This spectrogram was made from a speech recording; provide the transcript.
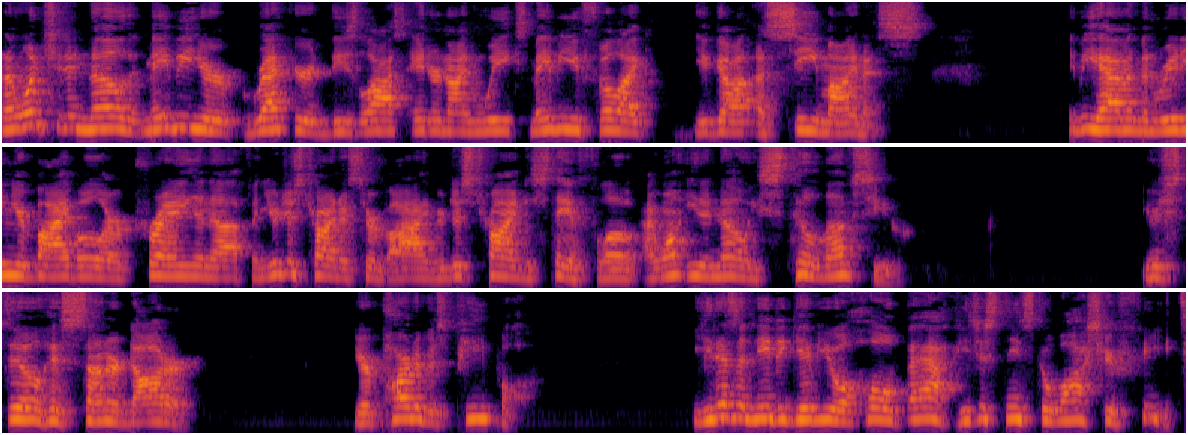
And I want you to know that maybe your record these last eight or nine weeks, maybe you feel like you got a C minus. Maybe you haven't been reading your Bible or praying enough and you're just trying to survive. You're just trying to stay afloat. I want you to know He still loves you. You're still His son or daughter. You're part of His people. He doesn't need to give you a whole bath, He just needs to wash your feet.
